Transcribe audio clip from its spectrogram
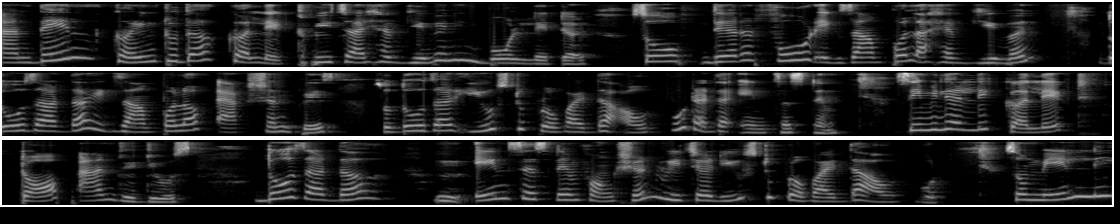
and then going to the collect which I have given in bold letter. So there are four example I have given. Those are the example of action phase. So those are used to provide the output at the end system. Similarly collect, top and reduce. Those are the mm, end system function which are used to provide the output. So mainly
